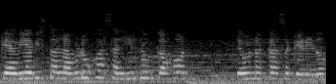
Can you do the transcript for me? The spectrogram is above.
que había visto a la bruja salir de un cajón de una casa que heredó.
